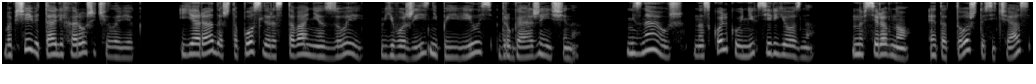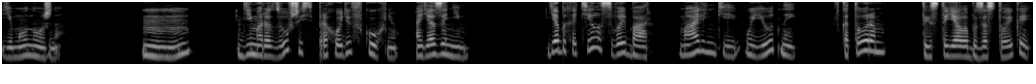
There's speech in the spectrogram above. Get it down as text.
Вообще Виталий хороший человек, и я рада, что после расставания с Зоей в его жизни появилась другая женщина. Не знаю уж, насколько у них серьезно, но все равно это то, что сейчас ему нужно. Угу. Дима, разувшись, проходит в кухню, а я за ним. Я бы хотела свой бар, маленький, уютный, в котором ты стояла бы за стойкой.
